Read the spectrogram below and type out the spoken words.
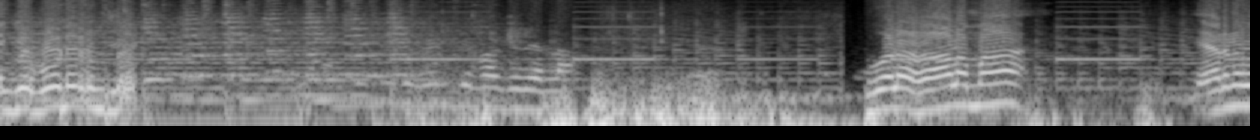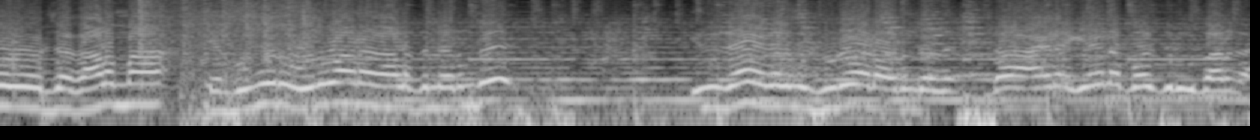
அங்கே போடு இருந்துச்சு இவ்வளோ காலமா இரநூறு வருஷ காலமாக எங்க ஊர் உருவான காலத்துல இருந்து இதுதான் எங்களுக்கு சுடுகாடா இருந்தது. இதான் எனக்கு ஏன போச்சிருக்கு பாருங்க.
